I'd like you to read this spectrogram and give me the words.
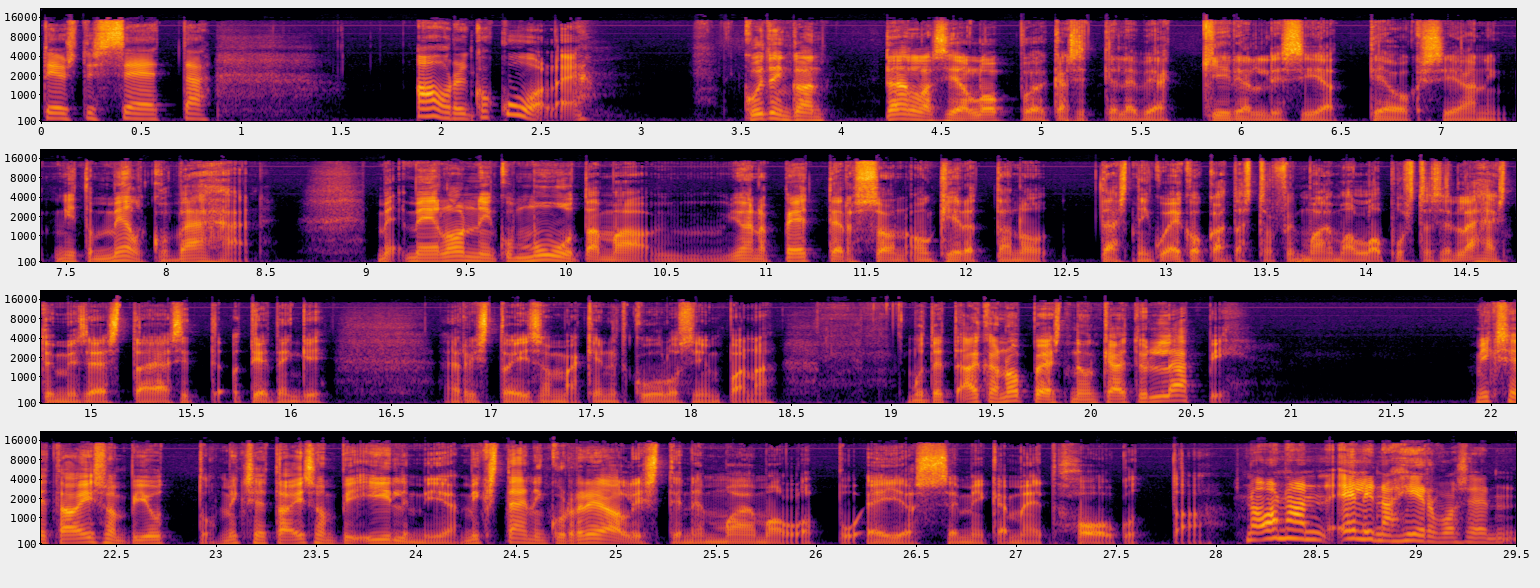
tietysti se, että aurinko kuolee. Kuitenkaan tällaisia loppuja käsitteleviä kirjallisia teoksia, niin niitä on melko vähän. Me, meillä on niin kuin muutama, Joana Pettersson on kirjoittanut tästä niin kuin ekokatastrofin maailman lopusta sen lähestymisestä ja sitten tietenkin Risto Isomäki nyt kuuluisimpana. Mutta aika nopeasti ne on käyty läpi. Miksei tämä ole isompi juttu? Miksei tämä ole isompi ilmiö? Miksi tämä niinku realistinen maailmanloppu ei ole se, mikä meitä houkuttaa? No onhan Elina Hirvosen,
